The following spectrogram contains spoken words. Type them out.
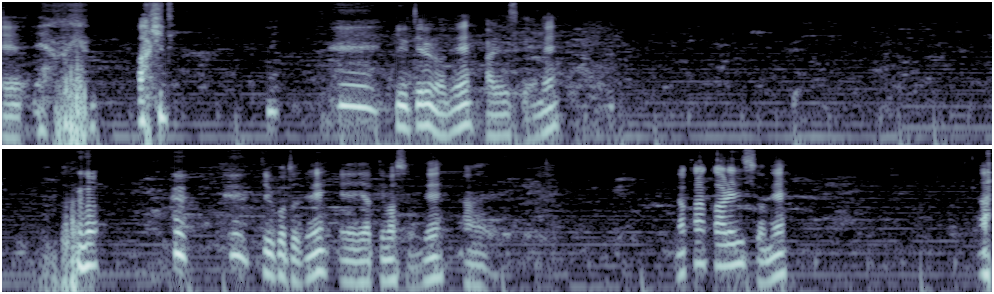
えー、飽きて、言ってるのでね、あれですけどね。ということでね、えー、やってますので、はい。なかなかあれですよね。あ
